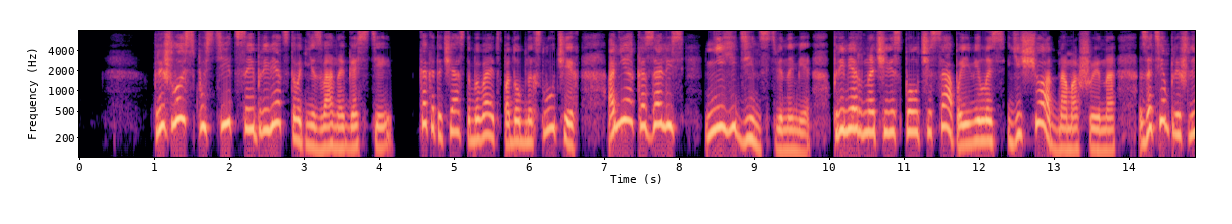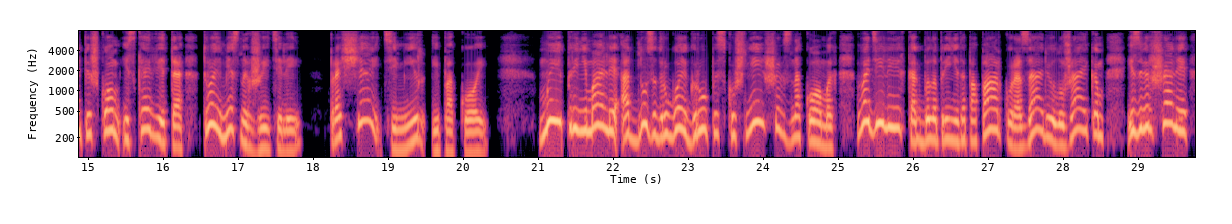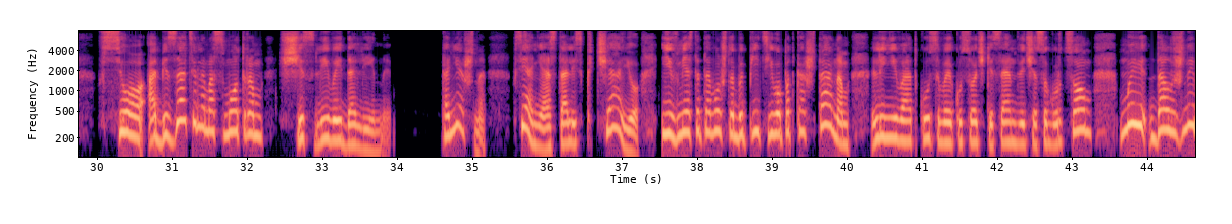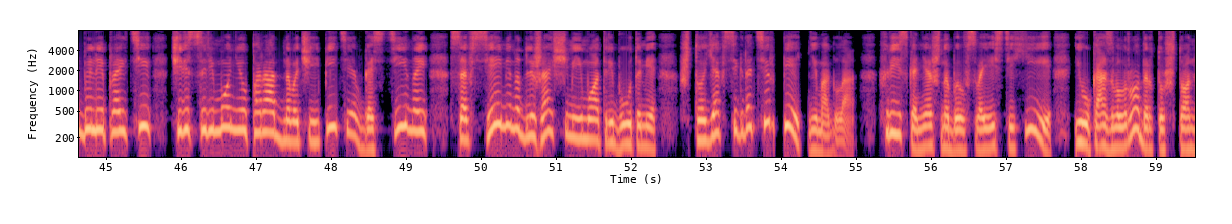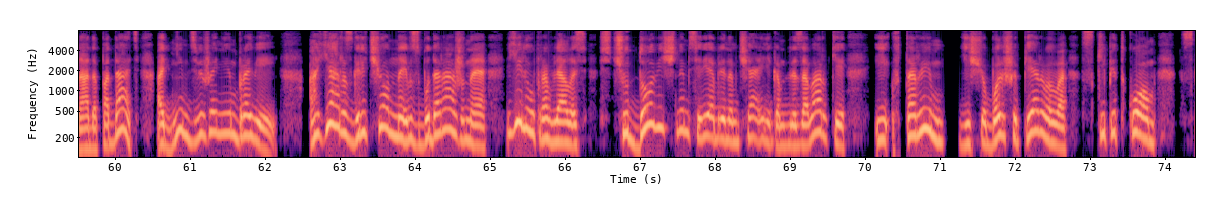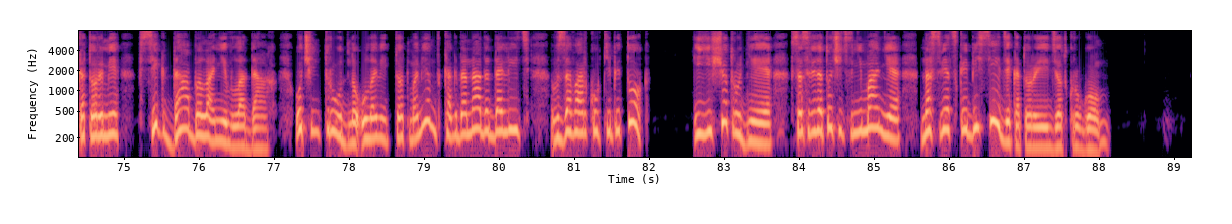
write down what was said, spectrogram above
Пришлось спуститься и приветствовать незваных гостей. Как это часто бывает в подобных случаях, они оказались не единственными. Примерно через полчаса появилась еще одна машина. Затем пришли пешком из Керрита трое местных жителей. Прощайте мир и покой. Мы принимали одну за другой группы скучнейших знакомых, водили их, как было принято по парку, розарию, лужайкам, и завершали все обязательным осмотром счастливой долины. Конечно, все они остались к чаю, и вместо того, чтобы пить его под каштаном, лениво откусывая кусочки сэндвича с огурцом, мы должны были пройти через церемонию парадного чаепития в гостиной со всеми надлежащими ему атрибутами, что я всегда терпеть не могла. Фрис, конечно, был в своей стихии и указывал Роберту, что надо подать одним движением бровей, а я, разгоряченная и взбудораженная, еле управлялась с чудовищным серебряным чайником для заварки и вторым, еще больше первого, с кипятком, с которыми всегда была не в ладах. Очень трудно уловить тот момент, когда надо долить в заварку кипяток, и еще труднее сосредоточить внимание на светской беседе, которая идет кругом.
